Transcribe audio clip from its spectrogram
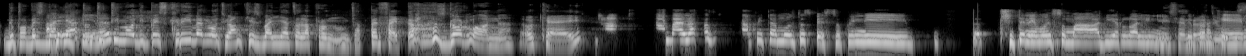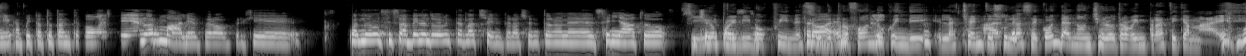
Dopo aver sbagliato tutti i modi per scriverlo, ti ho anche sbagliato la pronuncia. Perfetto, Sgorlon, ok. Ma è una cosa che capita molto spesso, quindi ci tenevo insomma a dirlo all'inizio perché giusto. mi è capitato tante volte. È normale però perché quando non si sa bene dove mettere l'accento e l'accento non è segnato. Sì, io poi questo. vivo qui nel però sud profondo, quindi l'accento sulla seconda non ce lo trovo in pratica mai.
